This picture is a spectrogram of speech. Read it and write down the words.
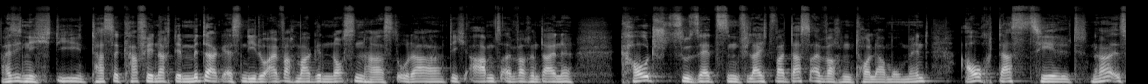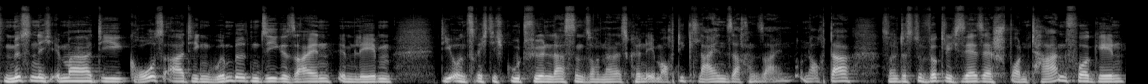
weiß ich nicht, die Tasse Kaffee nach dem Mittagessen, die du einfach mal genossen hast oder dich abends einfach in deine Couch zu setzen. Vielleicht war das einfach ein toller Moment. Auch das zählt. Ne? Es müssen nicht immer die großartigen Wimbledon-Siege sein im Leben. die uns richtig gut fühlen lassen, sondern es können eben auch die kleinen Sachen sein. Und auch da solltest du wirklich sehr, sehr spontan vorgehen.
